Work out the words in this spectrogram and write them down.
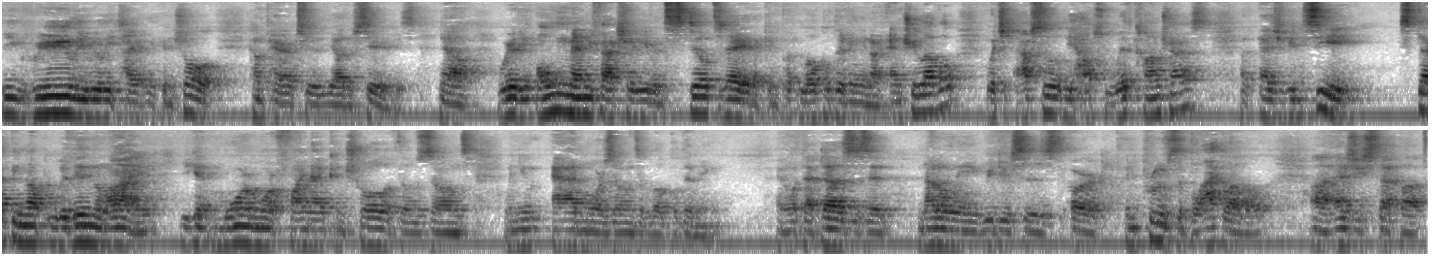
be really, really tightly controlled compared to the other series. Now, we're the only manufacturer even still today that can put local dimming in our entry level, which absolutely helps with contrast. But as you can see, stepping up within the line, you get more and more finite control of those zones when you add more zones of local dimming. And what that does is it not only reduces or improves the black level uh, as you step up,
